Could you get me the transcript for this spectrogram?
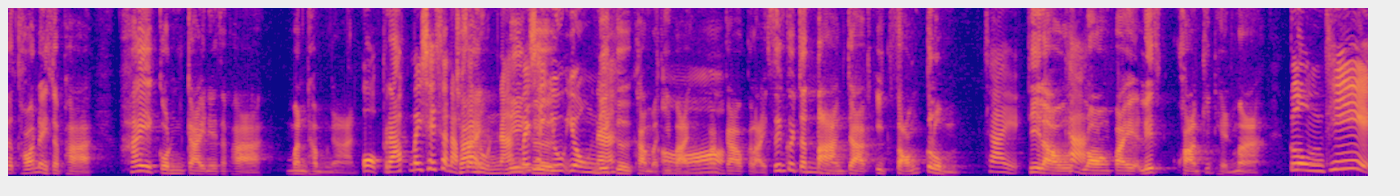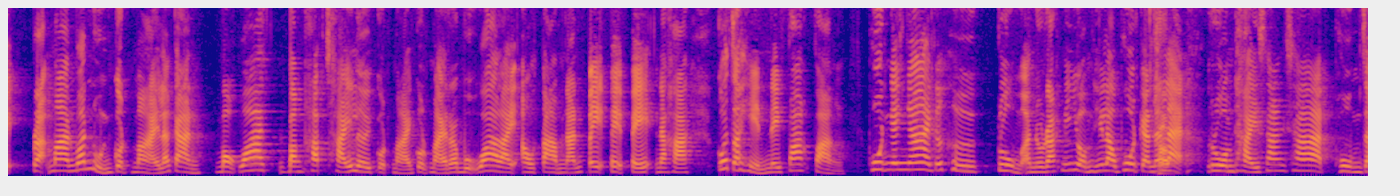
สะท้อนในสภา ให้กลไกในสภามันทำงานโอบรับไม่ใช่สนับสนุนนะไม่ใช่คือยุยงนะนี่คือคำอธิบายของอ๋อพรรคก้าวไกล ซึ่งก็จะต่างจากอีกสองกลุ่มใช่ที่เราค่ะลองไปลิสต์ความคิดเห็นมา กลุ่มที่ประมาณว่าหนุนกฎหมายแล้วกัน บอกว่าบังคับใช้เลยกฎหมายกฎหมายระบุว่าอะไรเอาตามนั้นเป๊ะเป๊ะเป๊ะนะคะ ก็จะเห็นในฝากฝั่งพูดง่าย ๆ ก็คือกลุ่มอนุรักษ์นิยมที่เราพูดกันนั่ครันบแหละ รวมไทยสร้างชาติ ภูมิใจ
